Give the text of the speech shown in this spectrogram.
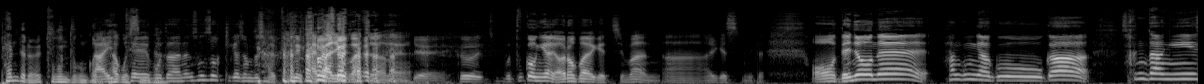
팬들을 두근두근 거리게 하고 있습니다. 나이테보다는 손석기가 좀 더 잘 팔릴 잘것 빨린 것 같죠. 네. 예, 그, 뭐 뚜껑이야 열어봐야겠지만, 아, 알겠습니다. 어, 내년에 한국 야구가 상당히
